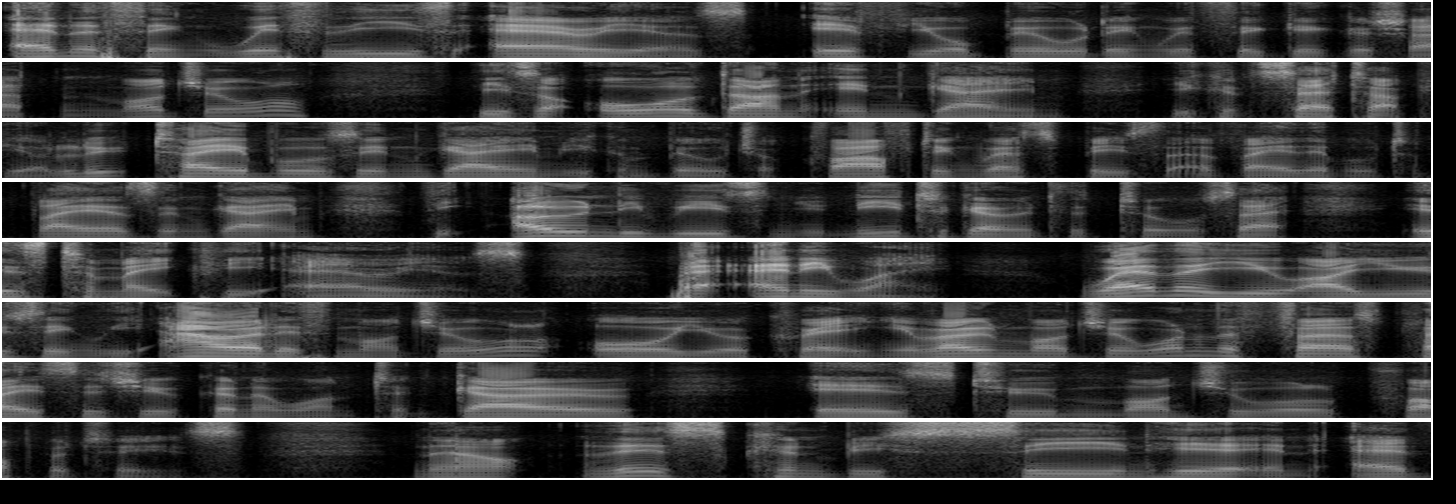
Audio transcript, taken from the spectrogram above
anything with these areas if you're building with the Gigaschatten module. These are all done in-game. You can set up your loot tables in-game. You can build your crafting recipes that are available to players in-game. The only reason you need to go into the toolset is to make the areas. But anyway, whether you are using the Arelith module or you're creating your own module, one of the first places you're going to want to go is to module properties. Now this can be seen here in ed.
